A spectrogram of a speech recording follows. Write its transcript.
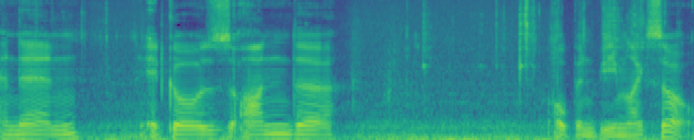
And then it goes on the OpenBeam like so.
